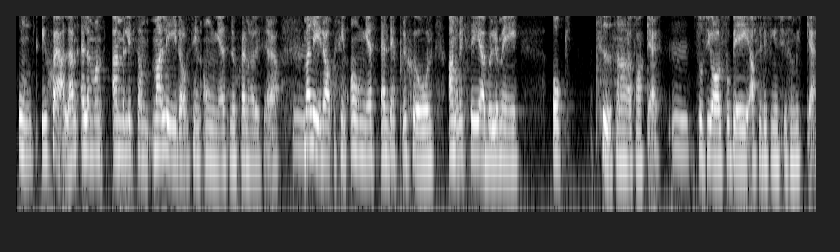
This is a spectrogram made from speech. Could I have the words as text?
ont i själen eller man, liksom, man lider av sin ångest, nu generaliserar jag. Man lider av sin ångest, en depression, anorexia, bulimi och tusen andra saker. Social fobi, alltså det finns ju så mycket.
